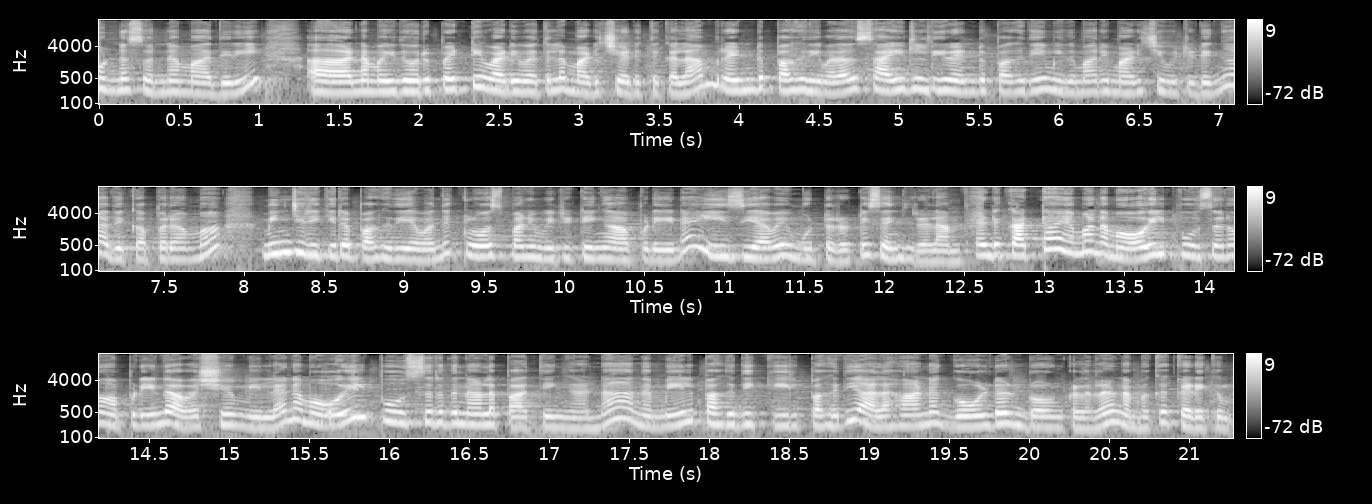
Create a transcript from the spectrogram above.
முன்ன சொன்ன மாதிரி நம்ம இது ஒரு பெட்டி வடிவத்தில் மடித்து எடுத்துக்கலாம். ரெண்டு பகுதியும் அதாவது சைடில் இருக்கிற ரெண்டு பகுதியும் இது மாதிரி மடித்து விட்டுடுங்க. அதுக்கப்புறமா மிஞ்சிருக்கிற பகுதியை வந்து க்ளோஸ் பண்ணி விட்டுட்டீங்க அப்படின்னா ஈஸியாகவே முட்டை ரொட்டி செஞ்சிடலாம். அண்ட் கட்டாயமாக நம்ம ஆயில் பூசணும் அப்படின்னு அவசியம் இல்லை. நம்ம ஆயில் பூசுறதுனால பார்த்தீங்கன்னா அந்த மேல் பகுதி கீழ்ப்பகுதி அழகான கோல்டன் ப்ரௌன் கலரில் நமக்கு கிடைக்கும்.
